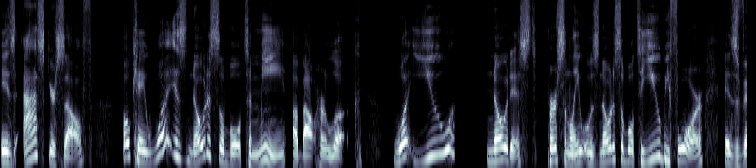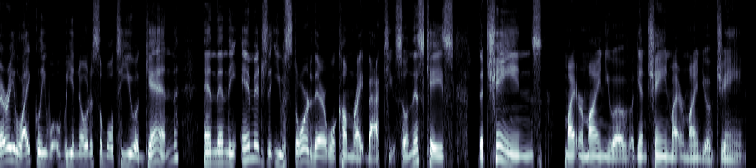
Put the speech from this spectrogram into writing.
is ask yourself, okay, what is noticeable to me about her look? What you noticed personally, what was noticeable to you before is very likely what will be noticeable to you again. And then the image that you stored there will come right back to you. So in this case, the chains might remind you of, again, chain might remind you of Jane.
